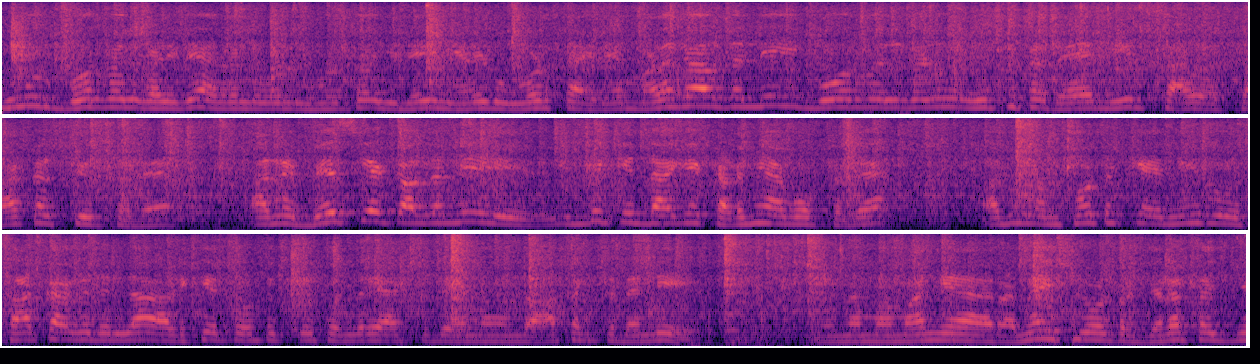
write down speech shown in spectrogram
ಮೂರು ಬೋರ್ವೆಲ್ಗಳಿದೆ. ಅದರಲ್ಲಿ ಒಂದು ಹೊರಟೋಗಿದೆ ಇನ್ನೆರಡು ಓಡ್ತಾ ಇದೆ. ಮಳೆಗಾಲದಲ್ಲಿ ಬೋರ್ವೆಲ್ಗಳು ಉಕ್ಕುತ್ತದೆ ನೀರು ಸಾಕಷ್ಟು ಇರ್ತದೆ. ಆದರೆ ಬೇಸಿಗೆ ಕಾಲದಲ್ಲಿ ಇದ್ದಕ್ಕಿದ್ದಾಗೆ ಕಡಿಮೆ ಆಗೋಗ್ತದೆ. ಅದು ನಮ್ಮ ತೋಟಕ್ಕೆ ನೀರು ಸಾಕಾಗೋದಿಲ್ಲ, ಅಡಿಕೆ ತೋಟಕ್ಕೆ ತೊಂದರೆ ಆಗ್ತದೆ ಅನ್ನೋ ಒಂದು ಆತಂಕದಲ್ಲಿ ನಮ್ಮ ಮಾನ್ಯ ರಮೇಶ್ ಗೌಡ್ರ, ಜನತಜ್ಞ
